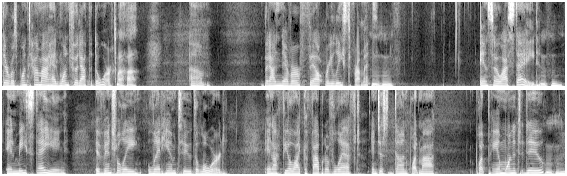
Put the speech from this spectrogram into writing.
there was one time I had one foot out the door. Uh huh. um, but I never felt released from it. hmm And so I stayed, hmm and me staying eventually led him to the Lord. And I feel like if I would have left and just done what my what Pam wanted to do, hmm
